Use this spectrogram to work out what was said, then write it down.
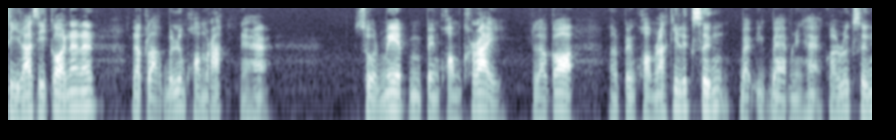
สี่ราศีก่อนหน้านั้น หลักๆเป็นเรื่องความรักนะฮะ ส่วนเมษมันเป็นความใคร่ แล้วก็มันเป็นความรักที่ลึกซึ้งแบบอีกแบบหนึ่งฮะความลึกซึ้ง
